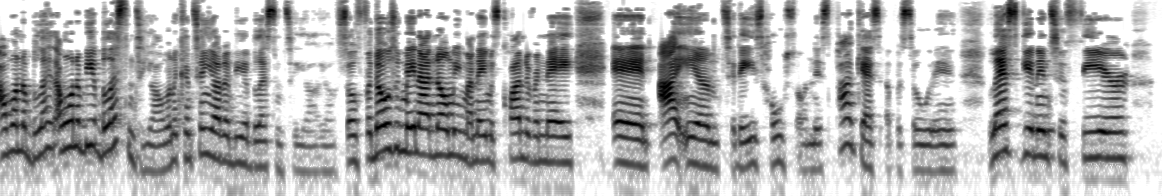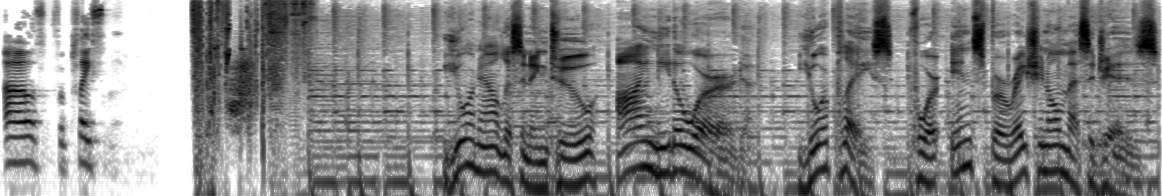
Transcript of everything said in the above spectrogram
I want to bless. I want to be a blessing to y'all. I want to continue to be a blessing to y'all, y'all. So, for those who may not know me, my name is Quanda Renee, and I am today's host on this podcast episode. And let's get into fear of replacement. You're now listening to I Need a Word, your place for inspirational messages.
